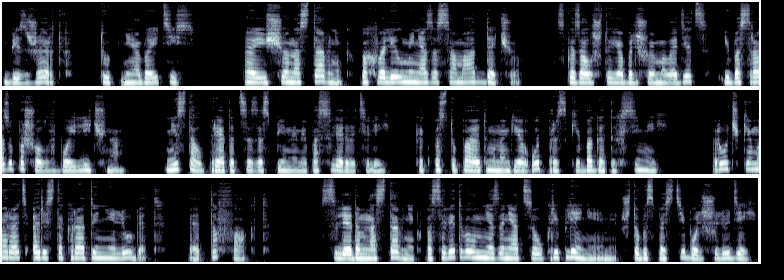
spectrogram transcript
Без жертв тут не обойтись. А еще наставник похвалил меня за самоотдачу. Сказал, что я большой молодец, ибо сразу пошел в бой лично. Не стал прятаться за спинами последователей, как поступают многие отпрыски богатых семей. Ручки марать аристократы не любят, это факт. Следом наставник посоветовал мне заняться укреплениями, чтобы спасти больше людей.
